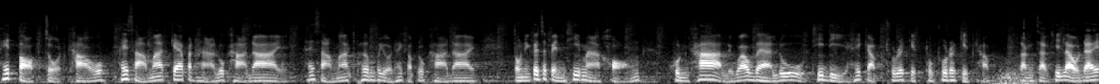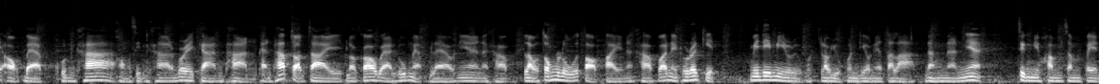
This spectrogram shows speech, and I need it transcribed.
ให้ตอบโจทย์เขา ให้สามารถแก้ปัญหาลูกค้าได้ ให้สามารถเพิ่มประโยชน์ให้กับลูกค้าได้ ตรงนี้ก็จะเป็นที่มาของคุณค่าหรือว่า value ที่ดีให้กับธุรกิจทุกธุรกิจครับ หลังจากที่เราได้ออกแบบคุณค่าของสินค้าและบริการผ่านแผนภาพจาะใจ แล้วก็ value map แล้วเนี่ยนะครับ เราต้องรู้ต่อไปนะครับว่าในธุรกิจไม่ได้มีเราอยู่คนเดียวในตลาด ดังนั้นเนี่ย จึงมีความจำเป็น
